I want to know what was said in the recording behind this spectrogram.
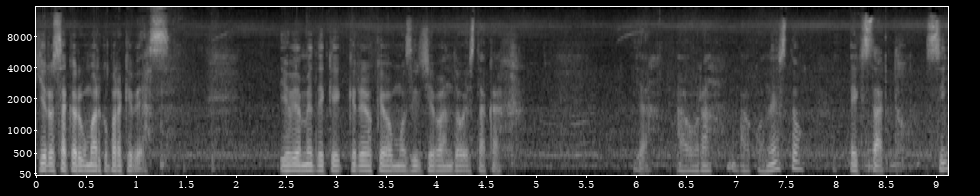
Quiero sacar un marco para que veas. Y obviamente que creo que vamos a ir llevando esta caja. Ya, ahora va con esto. Exacto, sí,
